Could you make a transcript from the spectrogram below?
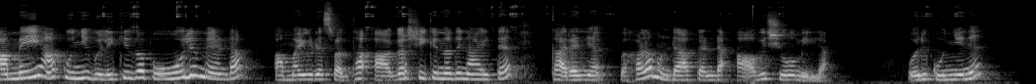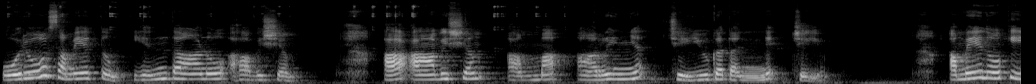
അമ്മയെ ആ കുഞ്ഞ് വിളിക്കുക പോലും വേണ്ട. അമ്മയുടെ ശ്രദ്ധ ആകർഷിക്കുന്നതിനായിട്ട് കരഞ്ഞ് ബഹളമുണ്ടാക്കേണ്ട ആവശ്യവുമില്ല. ഒരു കുഞ്ഞിന് ഓരോ സമയത്തും എന്താണോ ആവശ്യം. ആ ആവശ്യം അമ്മ അറിഞ്ഞ് ചെയ്യുക തന്നെ ചെയ്യും. അമ്മയെ നോക്കി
